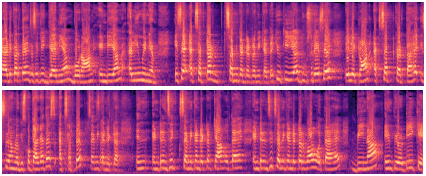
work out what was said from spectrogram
ऐड करते हैं, जैसे कि गैलियम बोरान इंडियम एल्यूमिनियम इसे एक्सेप्टर सेमीकंडक्टर भी कहते हैं, क्योंकि यह दूसरे से इलेक्ट्रॉन एक्सेप्ट करता है। इसलिए हम लोग इसको क्या कहते हैं? एक्सेप्टर सेमीकंडक्टर इंट्रेंसिक सेमीकंडक्टर क्या होता है? इंट्रेंसिक सेमीकंडक्टर वह होता है बिना इम्प्योरिटी के।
